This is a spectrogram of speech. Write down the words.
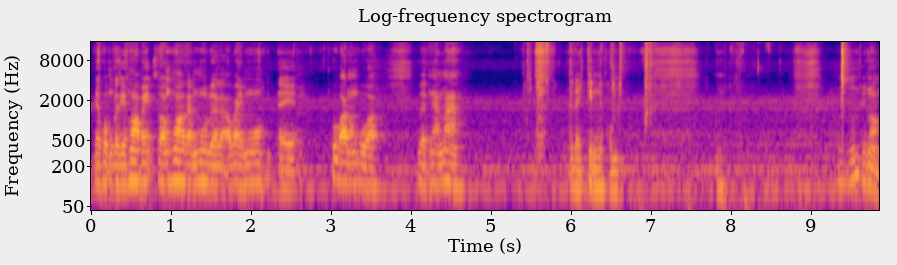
เดี๋ยวผมก็สิห่อไปสองห่อกันมูเหลือก็เอาไว้มูเออผู้บ่าวน้องบัวเลิกงานมาจะได้กินกับผม พี่น้อง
